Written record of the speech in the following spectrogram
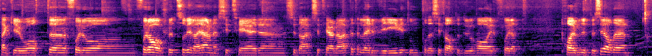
tenker jo at uh, for, å, for å avslutte så vil jeg gjerne sitere, sitere deg, Petter, eller vri litt om på det sitatet du har for et par minutter siden. Det,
